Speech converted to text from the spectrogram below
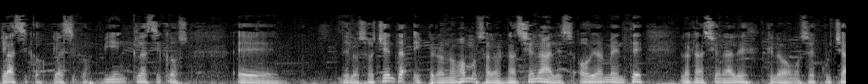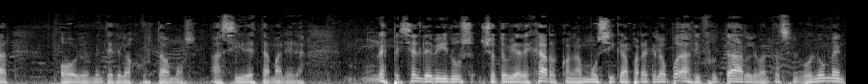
clásicos, clásicos, bien clásicos eh, de los 80, y, pero nos vamos a los nacionales, obviamente los nacionales que lo vamos a escuchar, obviamente que lo ajustamos así de esta manera. Un especial de virus, yo te voy a dejar con la música para que lo puedas disfrutar, levantas el volumen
